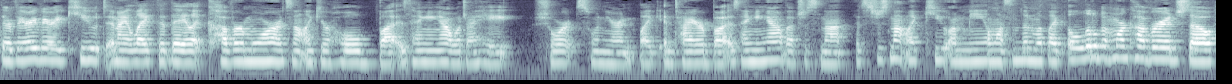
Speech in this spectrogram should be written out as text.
they're very, very cute and I like that they like cover more. It's not like your whole butt is hanging out, which I hate shorts when your like entire butt is hanging out. That's just not, it's just not like cute on me. I want something with like a little bit more coverage. So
